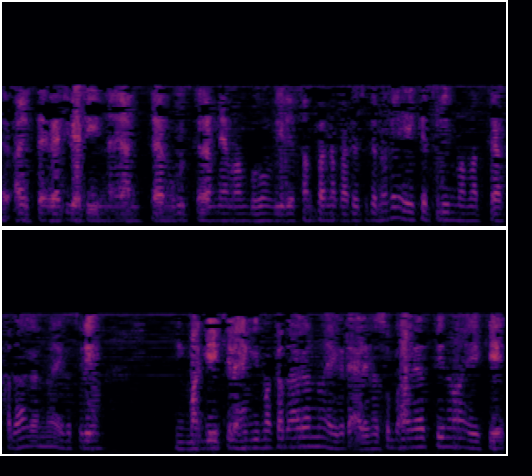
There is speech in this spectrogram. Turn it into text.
අනිත් අය වැටි වැටි ඉන්න අනිත් අය මුකුත් කරන්නේ මම බොහොම වීර්ය සම්පන්න කටයුතු කරනවා. ඒක තුළින් මමත්වයක් හදා ගන්නවා. ඒක තුළින් මගේ කියලා හැඟීමක් හදා ගන්නවා. ඒකට ඇලෙන ස්වභාවයක් තියෙනවා. ඒකේ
